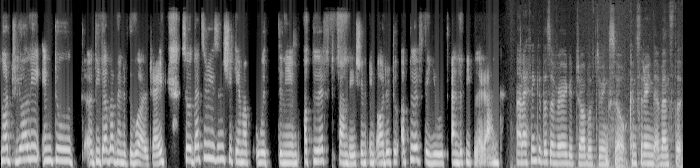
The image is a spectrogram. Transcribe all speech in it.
not really into uh, the development of the world right? So that's the reason she came up with the name uplift foundation in order to uplift the youth and the people around. And i think it does a very good job of doing so considering the events that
